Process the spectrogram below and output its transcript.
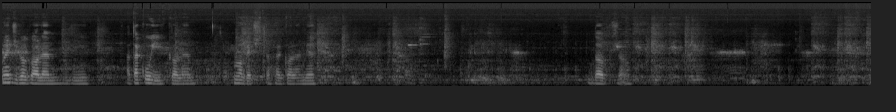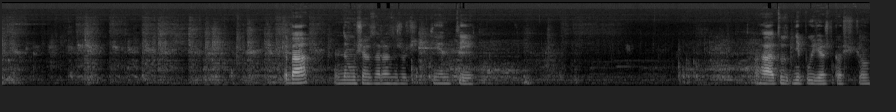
Weź go golem i atakuj ich golem. Mogę ci trochę golemie. Dobrze. Chyba będę musiał zaraz rzucić TNT. Aha, tu nie pójdziesz, gościu.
